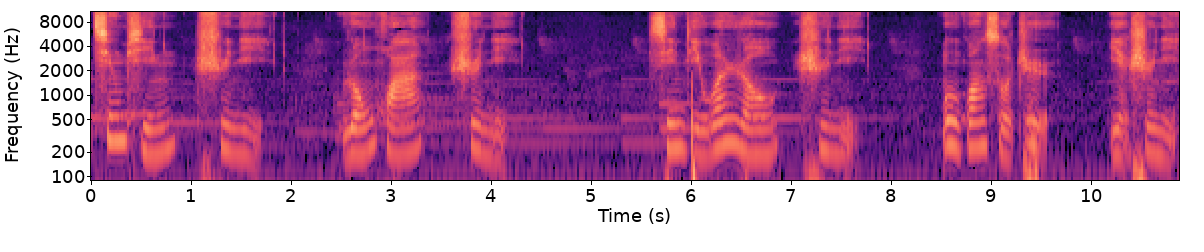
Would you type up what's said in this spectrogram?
清贫是你荣华是你心底温柔是你目光所至也是你。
